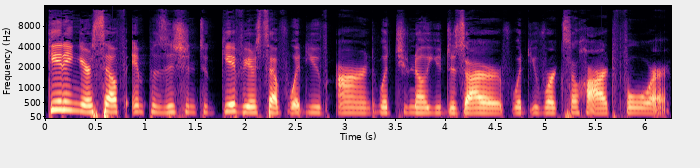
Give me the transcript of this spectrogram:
getting yourself in position to give yourself what you've earned, what you know you deserve, what you've worked so hard for,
